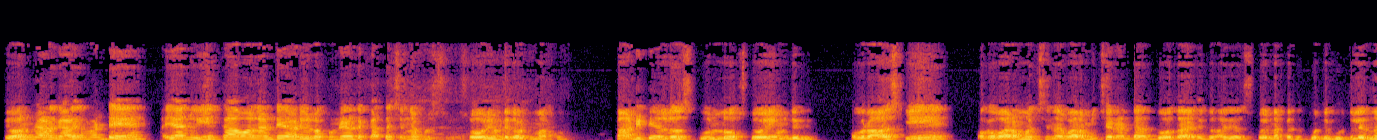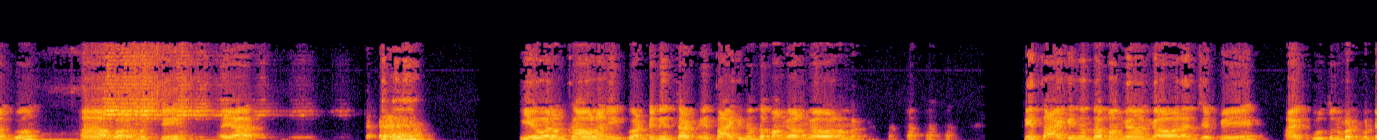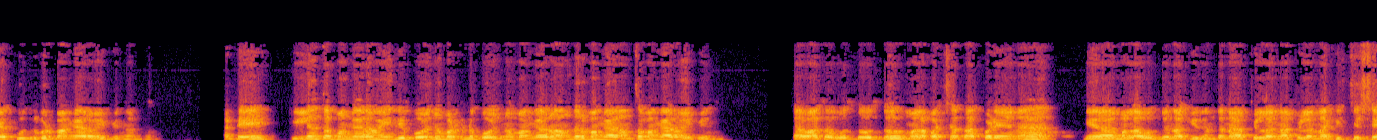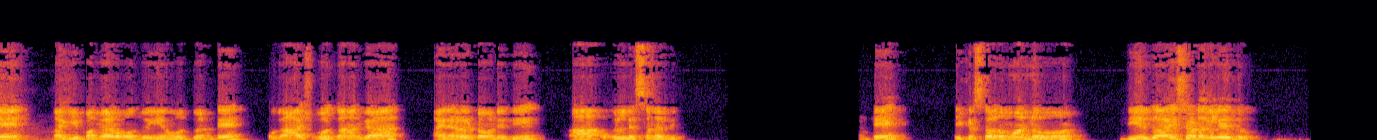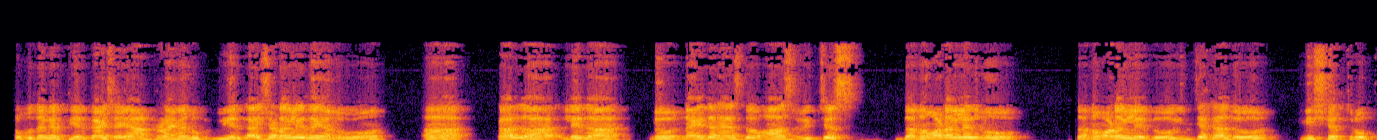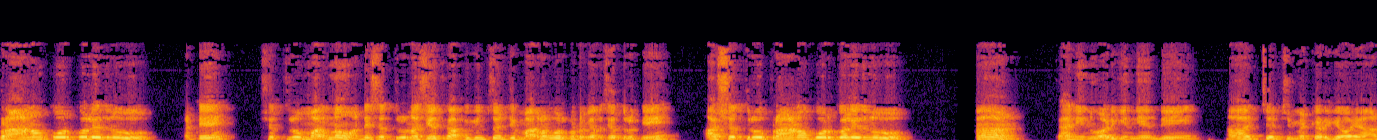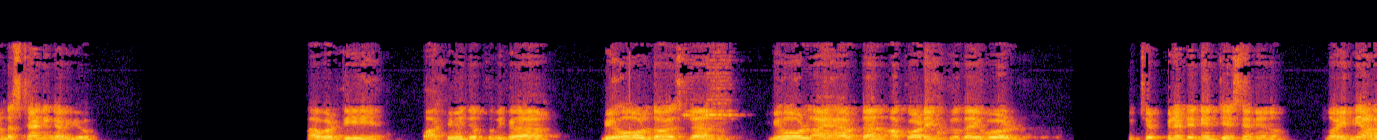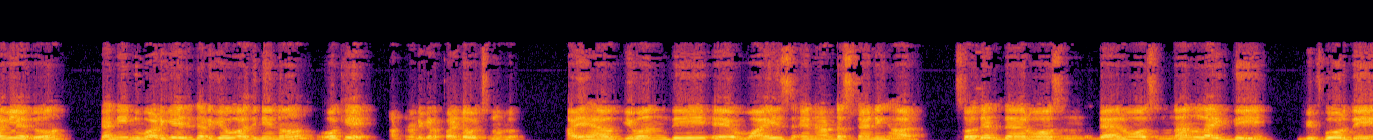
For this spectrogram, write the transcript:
ఎవరిని అడగ అడగమంటే అయ్యా నువ్వు ఏం కావాలంటే అడవిలో ఉండేదంటే కథ చిన్నప్పుడు స్టోరీ ఉండేది ఒకటి మాకు. కాండిటేల్లో స్కూల్లో ఒక స్టోరీ ఉండేది. ఒక రాజుకి ఒక వరం వచ్చింది వరం ఇచ్చాడంట. దూత అది- స్టోరీ నాకు పెద్ద పూర్తి గుర్తులేదు నాకు. ఆ వరం వచ్చి అయ్యా ఏ వరం కావాలా నీకు? అంటే నేను నేను తాకినంత బంగారం కావాలన్నట్టు నేను తాకినంత బంగారం కావాలని చెప్పి ఆయన కూతురుని పట్టుకుంటే కూతురు కూడా బంగారం అయిపోయింది అంటాం అంటే ఇల్లంతా బంగారం అయింది భోజనం పట్టుకుంటే భోజనం బంగారం అందరు బంగారం అంత బంగారం అయిపోయింది. తర్వాత వద్దు వద్దు మళ్ళా పశ్చాత్తాపడైనా నేను మళ్ళా వద్దు నాకు ఇదంతా నా పిల్ల నా పిల్ల నాకు ఇచ్చేసే నాకు ఈ బంగారం వద్దు ఏం వద్దు అంటే ఒక ఆశపోతనంగా ఆయన అడగటం అనేది ఆ ఒక లెసన్ అది. అంటే ఇక్కడ సొలమోను దీర్ఘాయుష్ అడగలేదు. ప్రభు దగ్గర దీర్ఘాయుష్ అయ్యా అంటున్నాడు. ఆయన నువ్వు దీర్ఘాయుష్ అడగలేదయ్యా నువ్వు. కాదా లేదా నువ్వు neither hast thou ask riches ధనం అడగలేదు నువ్వు. ధనం అడగలేదు. ఇంతేకాదు నీ శత్రు ప్రాణం కోరుకోలేదు నువ్వు. అంటే శత్రు మరణం అంటే శత్రువు నా చేతికి అప్పగించు అని చెప్పి మరణం కోరుకుంటారు కదా శత్రుకి ఆ శత్రువు ప్రాణం కోరుకోలేదు నువ్వు. ఆ కానీ నువ్వు అడిగింది ఏంది? ఆ జడ్జిమెంట్ అడిగావా అండర్స్టాండింగ్ అడిగావు. కాబట్టి వాక్యం ఏం చెప్తుంది ఇక్కడ? Behold thou hast done behold I have done according to thy word నువ్వు చెప్పినట్టే నేను చేశాను నేను. నువ్వు అన్ని అడగలేదు కానీ నువ్వు అడిగేది అడిగావు అది నేను ఓకే అంటున్నాడు ఇక్కడ పన్నెండవ వచనంలో. I have given thee a wise and understanding heart so that there was there was none like thee before thee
